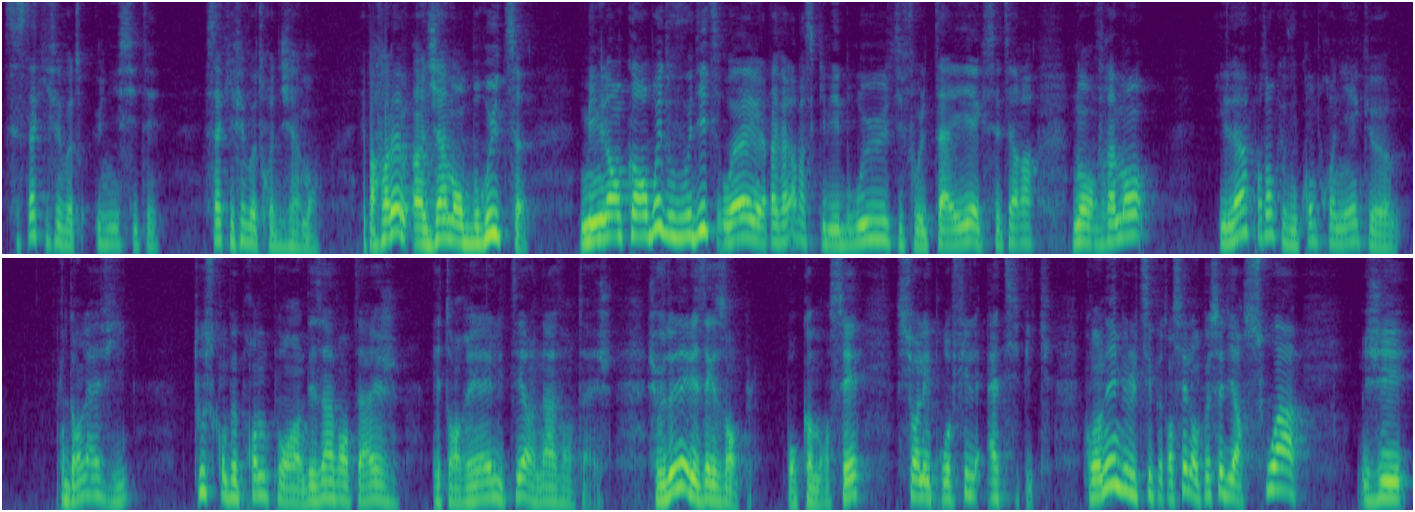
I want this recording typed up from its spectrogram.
c'est ça qui fait votre unicité. C'est ça qui fait votre diamant. Et parfois même un diamant brut, mais il est encore brut, vous vous dites ouais, il n'a pas de valeur parce qu'il est brut, il faut le tailler, etc. Non, vraiment, il est important que vous compreniez que dans la vie, tout ce qu'on peut prendre pour un désavantage, est en réalité un avantage. Je vais vous donner les exemples, pour commencer, sur les profils atypiques. Quand on est multipotentiel, on peut se dire soit j'ai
